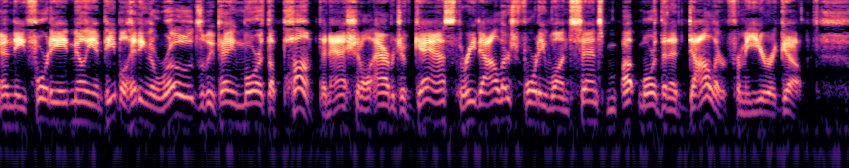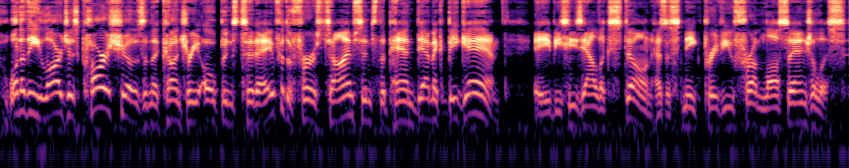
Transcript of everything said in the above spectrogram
And the 48 million people hitting the roads will be paying more at the pump. The national average of gas, $3.41, up more than a dollar from a year ago. One of the largest car shows in the country opens today for the first time since the pandemic began. ABC's Alex Stone has a sneak preview from Los Angeles.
